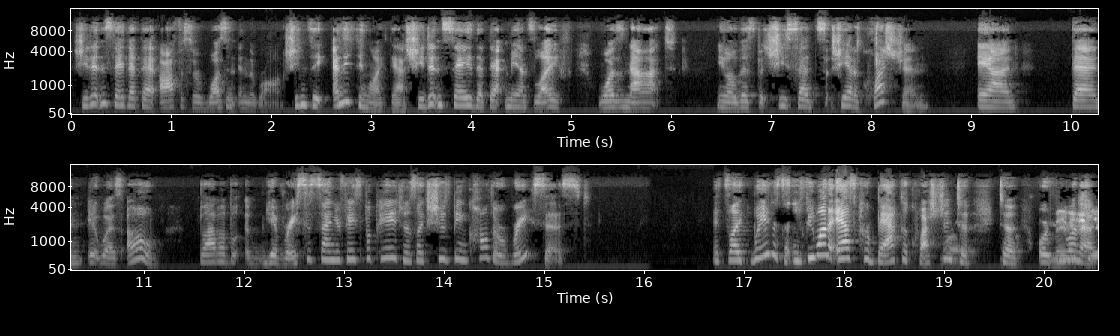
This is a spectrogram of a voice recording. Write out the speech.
She didn't say that that officer wasn't in the wrong. She didn't say anything like that. She didn't say that that man's life was not you know, this, but she said she had a question and then it was, oh, blah, blah, blah. You have racists on your Facebook page? And it's like she was being called a racist. It's like, wait a second. If you want to ask her back a question right. to, to, or if Maybe you want to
